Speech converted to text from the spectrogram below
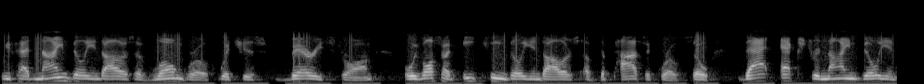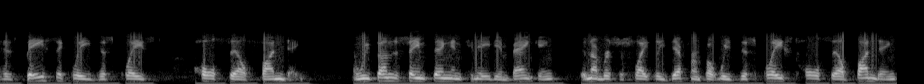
we've had $9 billion of loan growth, which is very strong. But we've also had $18 billion of deposit growth. That extra 9 billion has basically displaced wholesale funding. And we've done the same thing in Canadian banking. The numbers are slightly different, but we've displaced wholesale funding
